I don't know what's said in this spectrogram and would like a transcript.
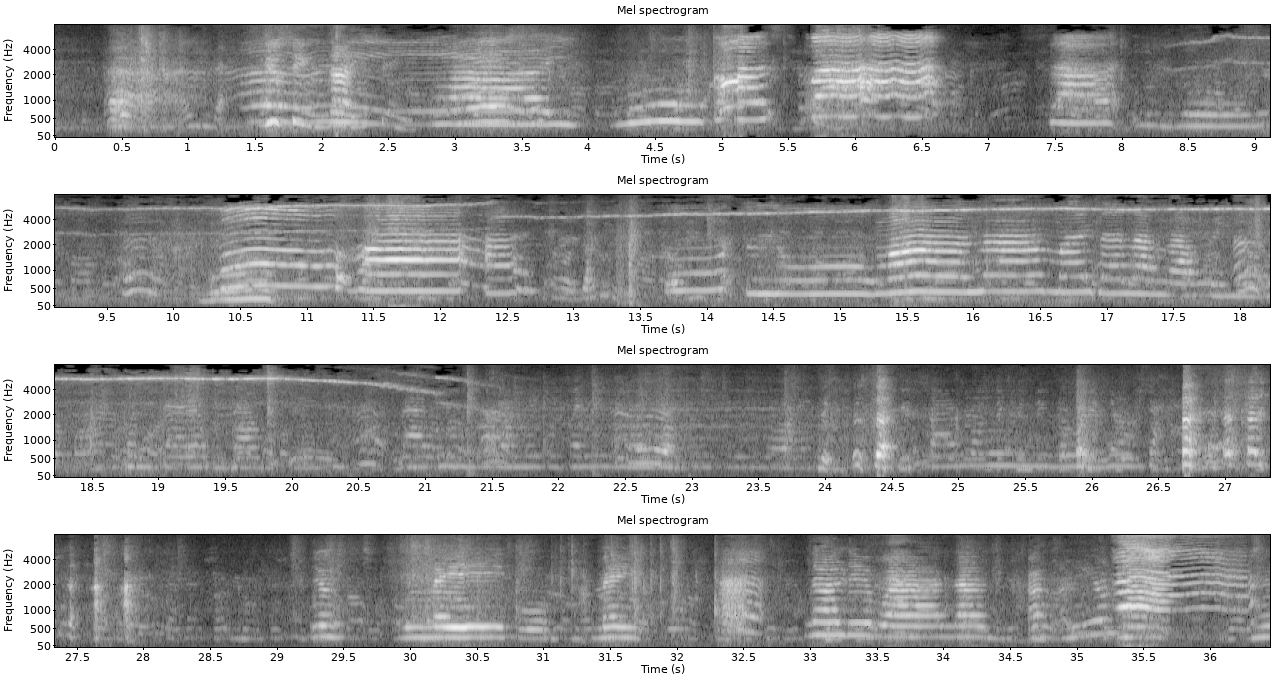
You sing na, you sing. May bukas pa sa iyong buhay. Tutulungan na may lalangapin. yung, yung may, ko- may, naliwanag, ang ano yun?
